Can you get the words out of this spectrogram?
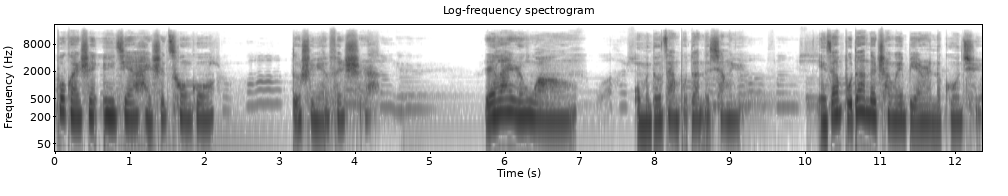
不管是遇见还是错过，都是缘分使然。人来人往，我们都在不断的相遇，也在不断的成为别人的过去。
